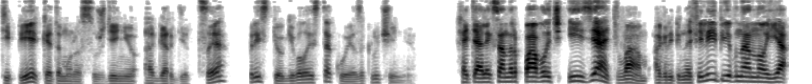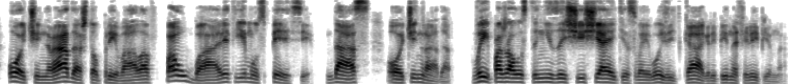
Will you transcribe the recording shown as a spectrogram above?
Теперь к этому рассуждению о гордеце пристегивалось такое заключение. Хотя Александр Павлович и зять вам, Агриппина Филиппьевна, но я очень рада, что Привалов поубавит ему спеси. Да-с, очень рада. Вы, пожалуйста, не защищаете своего зятька, Агриппина Филиппьевна.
